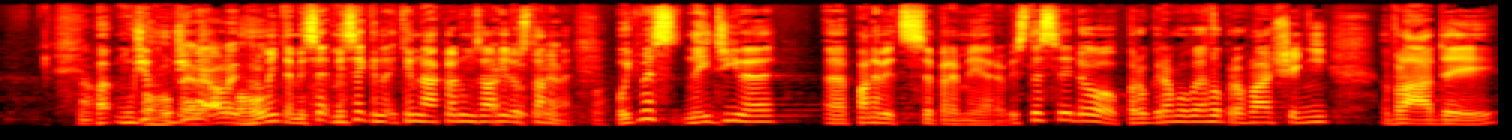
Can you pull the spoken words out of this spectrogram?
No. Může, můžeme, promiňte, my se, my se k těm nákladům záhy dostaneme. Pojďme nejdříve, eh, pane vicepremiér, vy jste si do programového prohlášení vlády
